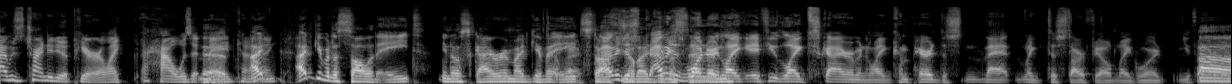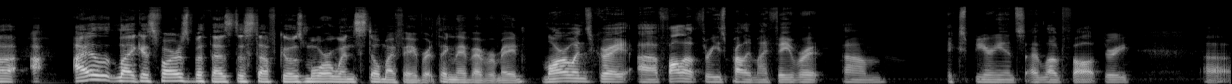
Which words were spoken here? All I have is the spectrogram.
I, I was trying to do a pure, like how was it Yeah. made, kind of I'd, thing. I'd give it a solid eight. You know, Skyrim, I'd give it eight. Starfield, I was just, I'd I was just wondering, like, if you liked Skyrim and like compared this that like to Starfield, like what you thought. of uh, I, I like as far as Bethesda stuff goes. Morrowind's still my favorite thing they've ever made. Morrowind's great. Uh, Fallout Three is probably my favorite um, experience. I loved Fallout Three. Uh,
